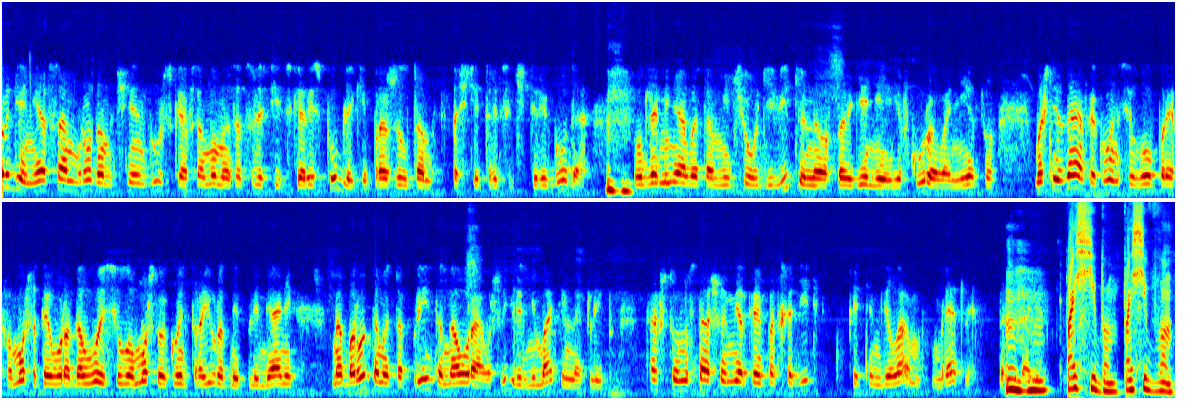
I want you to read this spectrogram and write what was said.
Добрый день. Я сам родом с Членгурской автономной социалистической республики. Прожил там почти 34 года. Но для меня в этом ничего удивительного в поведении Евкурова нету. Мы ж не знаем, в какое он село приехал. Может, это его родовое село, может, какой-нибудь троюродный племянник. Наоборот, там это принято на ура. Вы же видели внимательно клип. Так что ну, с нашими мерками подходить к этим делам вряд ли. До свидания. Мгм. Спасибо, спасибо вам.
